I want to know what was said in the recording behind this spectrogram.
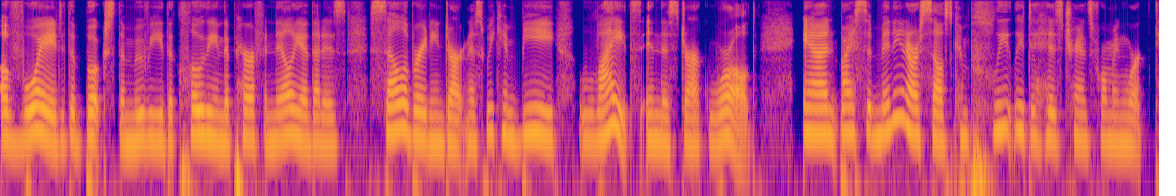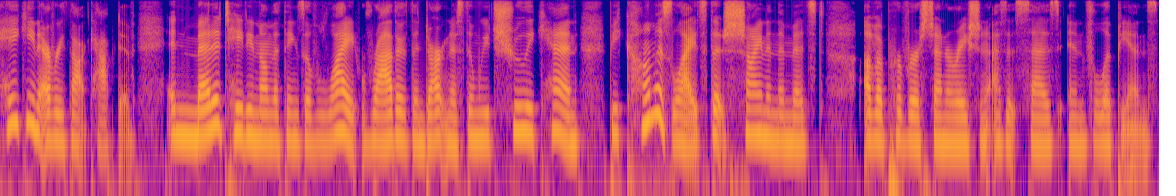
avoid the books, the movie, the clothing, the paraphernalia that is celebrating darkness. We can be light lights in this dark world. And by submitting ourselves completely to His transforming work, taking every thought captive, and meditating on the things of light rather than darkness, then we truly can become as lights that shine in the midst of a perverse generation, as it says in Philippians.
